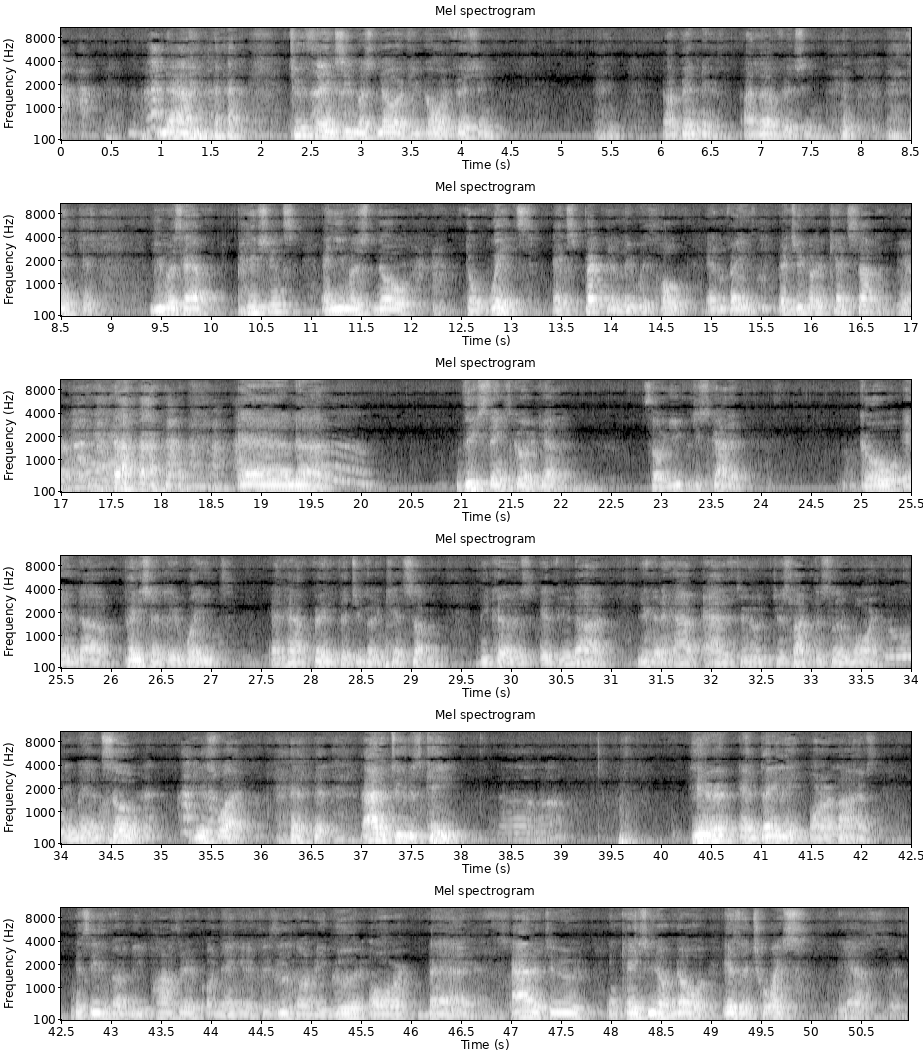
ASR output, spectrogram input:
Now, two things you must know if you're going fishing. I've been there. I love fishing. you must have patience and you must know to wait expectantly with hope and faith that you're going to catch something. Yeah. and uh, these things go together. So you just got to go and uh, patiently wait and have faith that you're going to catch something. Because if you're not, you're going to have attitude just like this little boy. Amen. So, guess what? attitude is key Uh-huh. here and daily on our lives. It's either going to be positive or negative. It's either going to be good or bad. Attitude, in case you don't know, is a choice. Yes.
